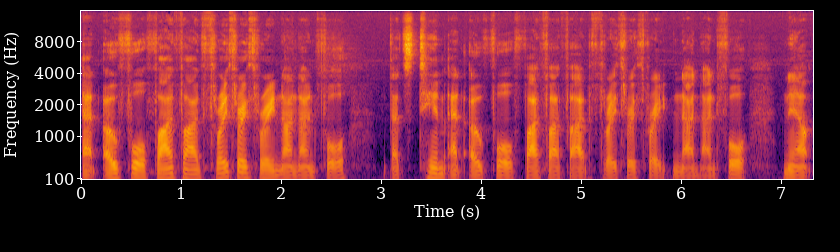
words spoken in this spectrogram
at 0455 That's Tim at 0455 Now,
